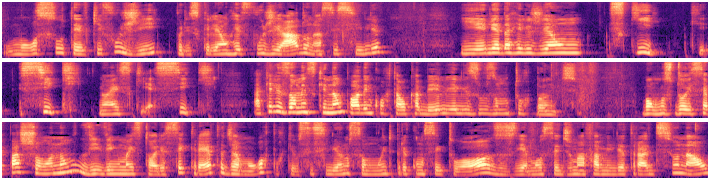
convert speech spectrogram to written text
o, moço, teve que fugir, por isso que ele é um refugiado na Sicília. E ele é da religião Ski, que, Sikh, não é Ski, é Sikh. Aqueles homens que não podem cortar o cabelo e eles usam um turbante. Bom, os dois se apaixonam, vivem uma história secreta de amor, porque os sicilianos são muito preconceituosos e a moça é de uma família tradicional,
